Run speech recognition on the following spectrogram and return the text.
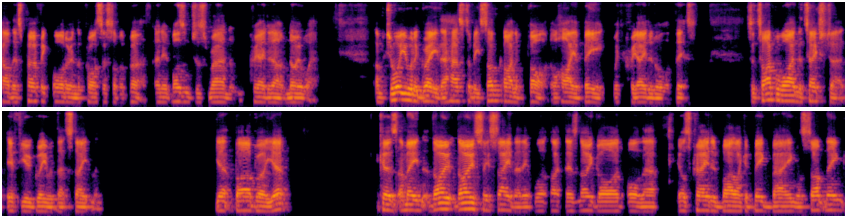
how there's perfect order in the process of a birth, and it wasn't just random, created out of nowhere. I'm sure you would agree there has to be some kind of God or higher being which created all of this. So type a Y in the text chat if you agree with that statement. Yeah, Barbara, yeah. Because I mean, those those who say that it was like there's no God or that it was created by like a big bang or something,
